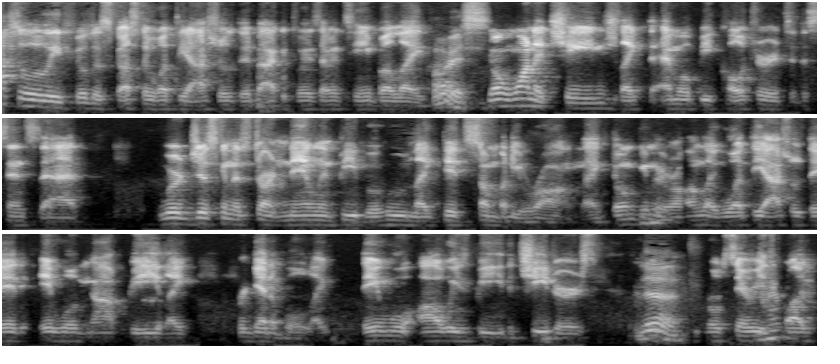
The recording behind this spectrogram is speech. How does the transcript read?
absolutely feel disgusted what the Astros did back in 2017, but like Of course. don't want to change like the MLB culture to the sense that we're just gonna start nailing people who like did somebody wrong. Like, don't get me wrong, like what the Astros did, it will not be like forgettable. Like they will always be the cheaters. Yeah. World Series, Mhm. but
